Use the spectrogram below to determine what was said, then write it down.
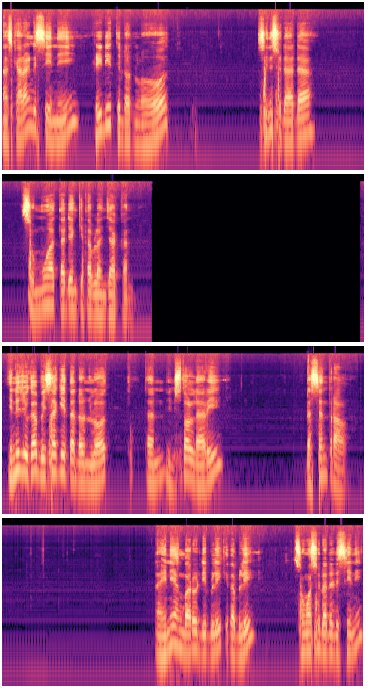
Nah, sekarang di sini ready to download. Sini sudah ada semua tadi yang kita belanjakan. Ini juga bisa kita download dan install dari The Central. Nah, ini yang baru dibeli, kita beli. Semua sudah ada di sini.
